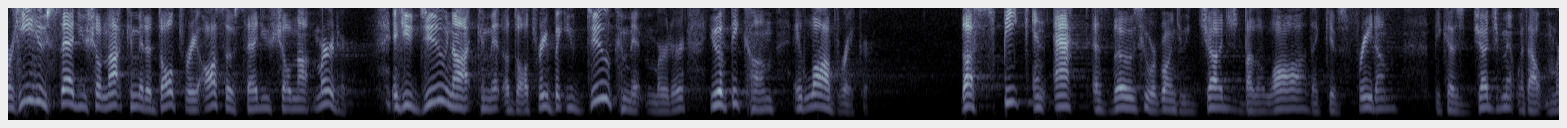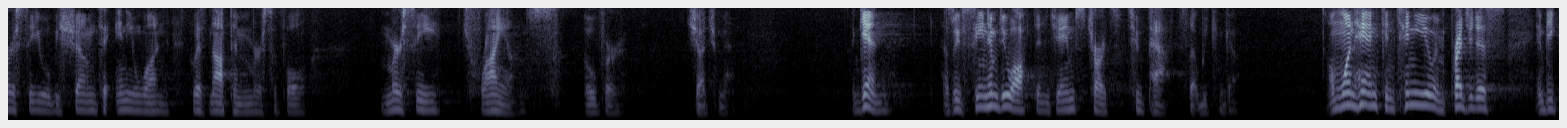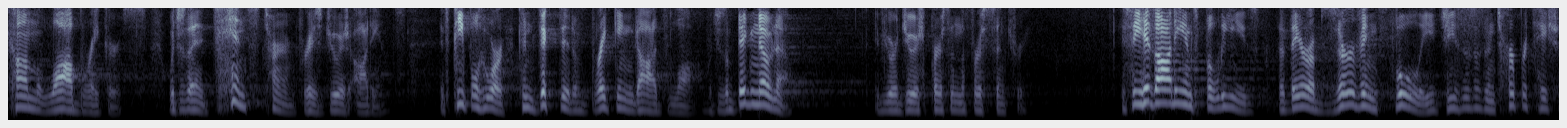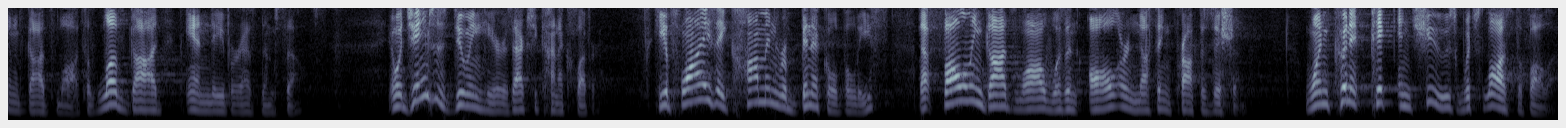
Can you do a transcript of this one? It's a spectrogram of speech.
For he who said, You shall not commit adultery, also said, You shall not murder. If you do not commit adultery, but you do commit murder, you have become a lawbreaker. Thus, speak and act as those who are going to be judged by the law that gives freedom, because judgment without mercy will be shown to anyone who has not been merciful. Mercy triumphs over judgment. Again, as we've seen him do often, James charts two paths that we can go. On one hand, continue in prejudice and become lawbreakers, which is an intense term for his Jewish audience. It's people who are convicted of breaking God's law, which is a big no no if you're a Jewish person in the first century. You see, his audience believes that they are observing fully Jesus' interpretation of God's law to love God and neighbor as themselves. And what James is doing here is actually kind of clever. He applies a common rabbinical belief that following God's law was an all or nothing proposition. One couldn't pick and choose which laws to follow.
